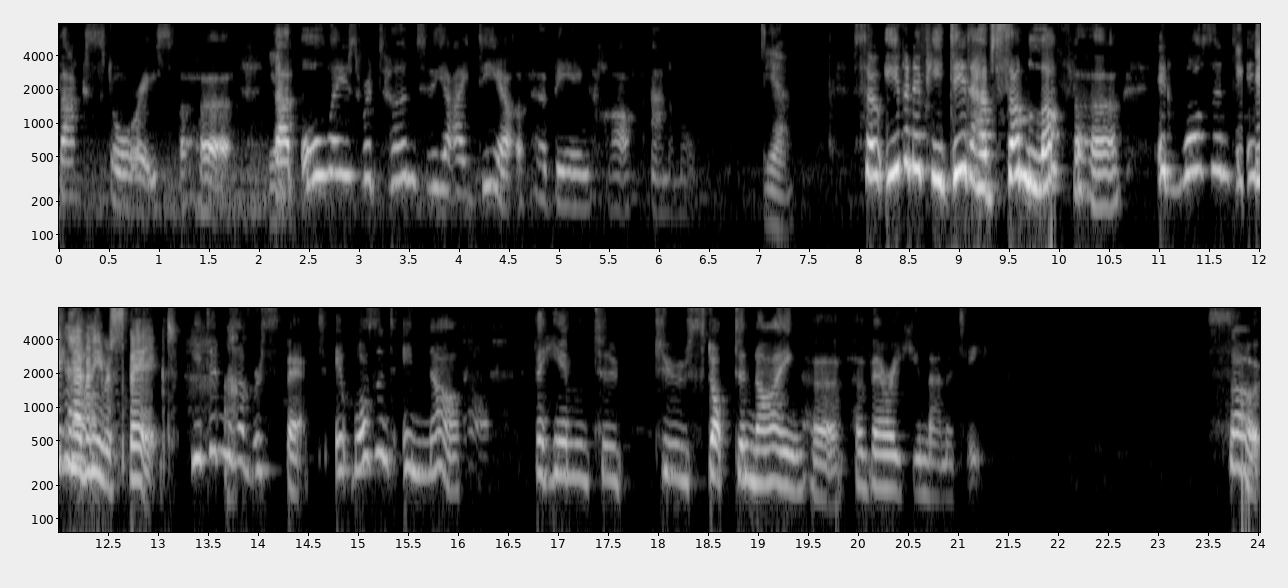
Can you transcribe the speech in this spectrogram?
backstories for her Yeah. that always returned to the idea of her being half animal. Yeah. So even if he did have some love for her, it wasn't. He didn't have any respect. He didn't have respect. It wasn't enough for him to to stop denying her her very humanity. So,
